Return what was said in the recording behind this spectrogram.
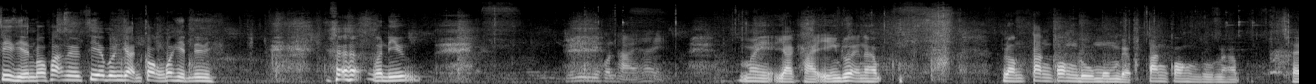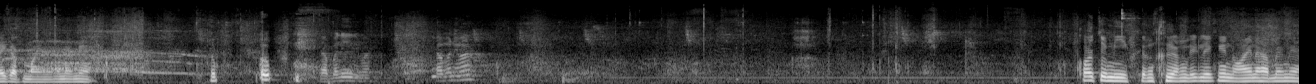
ซี่เห็นบอกพระแม่ซี่เบิ่งหยันกล่องบ่เห็นเลยนี่วันนี้นี่ไม่มีคนถ่ายให้ ไม่อยากถ่ายเองด้วยนะครับ ลองตั้งกล้องดูมุมแบบตั้งกล้องดูนะครับ ใช้กับไม้นะแม่แม่อึ๊บอึ๊บจับมานี่ดิมาจับมานี่มาก็จะมีเครื่องเครื่องๆเล็ก ๆ น้อยๆนะครับแม่แม่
